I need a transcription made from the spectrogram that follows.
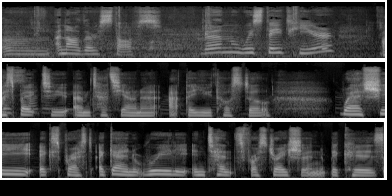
um, and other stuffs. Then we stayed here. I spoke to um, Tatiana at the youth hostel where she expressed again really intense frustration because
